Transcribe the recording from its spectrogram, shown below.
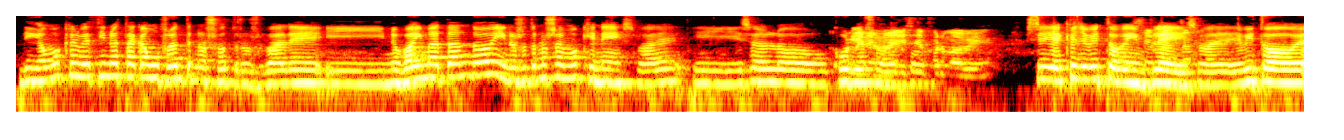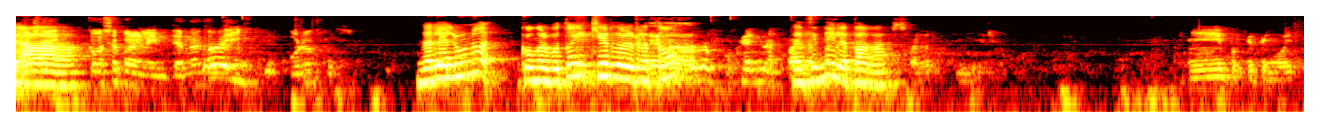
Digamos que el vecino está camuflado entre nosotros, ¿vale? Y nos va a ir matando y nosotros no sabemos quién es, ¿vale? Y eso es lo curioso nadie se informa bien. Sí, es que yo he visto gameplays. ¿vale? He visto ¿Cómo, a. se, ¿Cómo se pone la linterna? Dale al 1 con el botón izquierdo del ratón. La espada enciendes y la apagas. para- Eh, porque tengo esto.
